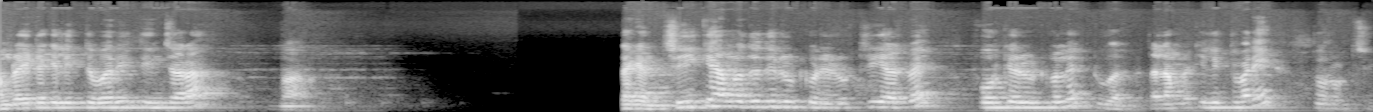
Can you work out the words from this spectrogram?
আমরা এটাকে লিখতে পারি তিন চারা বারো দেখেন থ্রি কে আমরা যদি রুট করি রুট থ্রি আসবে ফোর কে রুট করলে টু আসবে। তাহলে আমরা কি লিখতে পারি? টু রুট থ্রি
